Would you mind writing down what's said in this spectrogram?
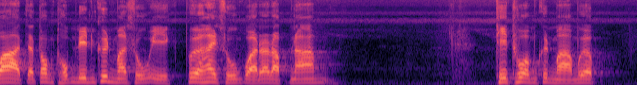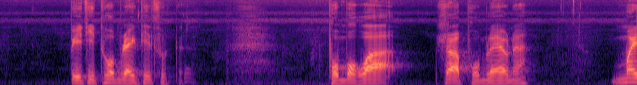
ว่าจะต้องถมดินขึ้นมาสูงอีก เพื่อให้สูงกว่าระดับน้ำที่ท่วมขึ้นมาเมื่อปีที่ท่วมแรงที่สุด ผมบอกว่าสำหรับผมแล้วนะ ไม่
